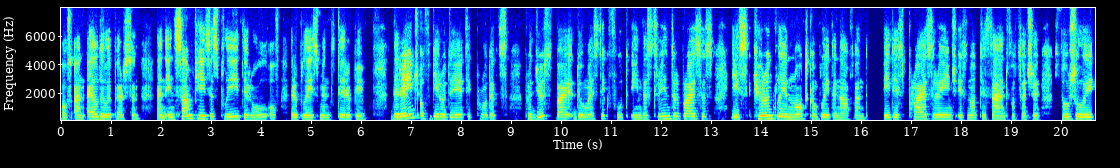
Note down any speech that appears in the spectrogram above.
of an elderly person, and in some cases play the role of replacement therapy. The range of gerodietic products produced by domestic food industry enterprises is currently not complete enough and its price range is not designed for such a socially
